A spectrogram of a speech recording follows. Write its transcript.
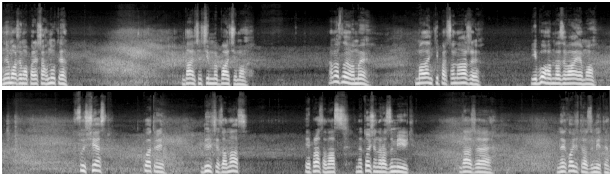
не можемо перешагнути далі, чим ми бачимо. А можливо, ми маленькі персонажі і Богом називаємо существ, котрі більше за нас і просто нас не точно не розуміють, навіть не хочуть розуміти.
